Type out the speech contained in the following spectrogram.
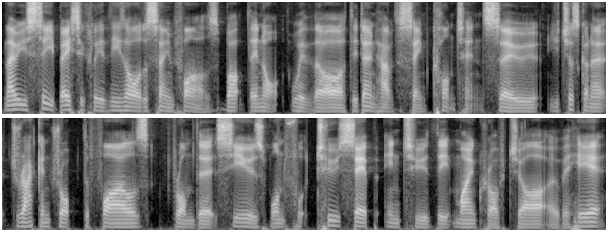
Now you see basically these are the same files, but they're not with uh, they don't have the same content. So you're just gonna drag and drop the files from the SEUS 1.4.2 zip into the Minecraft jar over here.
